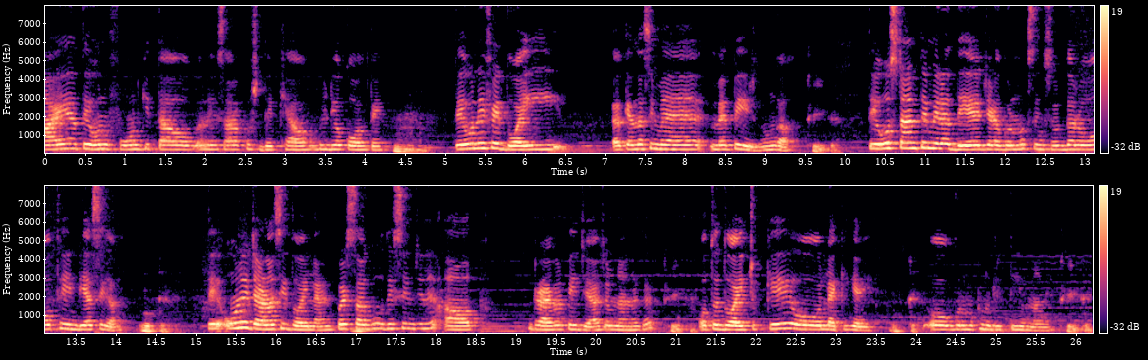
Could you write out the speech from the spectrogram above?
ਆਏ ਆ ਤੇ ਉਹਨੂੰ ਫੋਨ ਕੀਤਾ ਉਹ- ਉਹਨੇ ਸਾਰਾ ਕੁਝ ਦੇਖਿਆ ਵੀਡੀਓ ਕਾਲ ਤੇ। ਤੇ ਉਹਨੇ ਫਿਰ ਦਵਾਈ ਕਹਿੰਦਾ ਸੀ ਮੈਂ ਮੈਂ ਭੇਜ ਦੂੰਗਾ। ਠੀਕ ਹੈ। ਤੇ ਉਸ ਟਾਈਮ ਤੇ ਮੇਰਾ ਦੇਰ ਜਿਹੜਾ ਗੁਰਮੁਖ ਸਿੰਘ ਸੁਰਦਰ ਉਹ ਉੱਥੇ ਇੰਡੀਆ ਸੀਗਾ। ਓਕੇ ਤੇ ਉਹਨੇ ਜਾਣਾ ਸੀ ਦਵਾਈ ਲੈਣ ਪਰ ਸਾਗੂ ਉਦਿਤ ਸਿੰਘ ਜੀ ਨੇ ਆਪ ਡਰਾਈਵਰ ਭੇਜਿਆ ਜਮਨਾ ਨਗਰ ਠੀਕ ਹੈ। ਉੱਥੋਂ ਦਵਾਈ ਚੁੱਕ ਕੇ ਉਹ ਲੈ ਕੇ ਗਏ। ਓਕੇ ਉਹ ਗੁਰਮੁਖ ਨੂੰ ਦਿੱਤੀ ਉਹਨਾਂ ਨੇ। ਠੀਕ ਹੈ।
